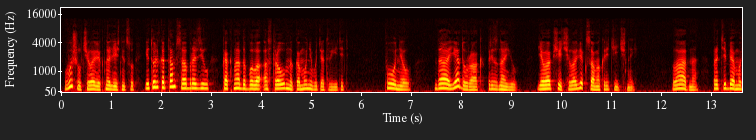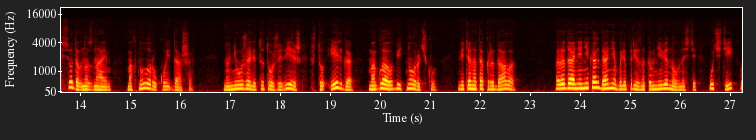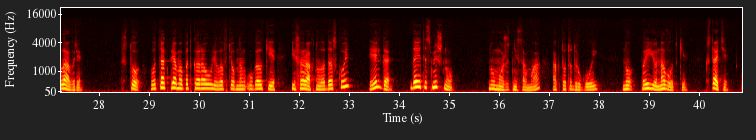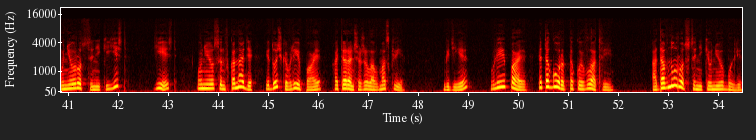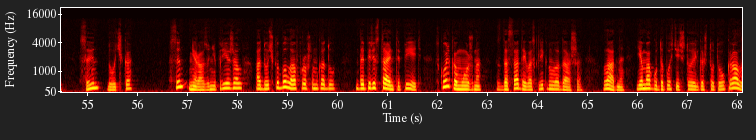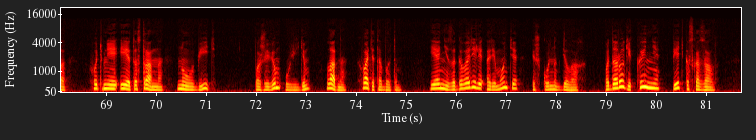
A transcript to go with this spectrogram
Вышел человек на лестницу и только там сообразил, как надо было остроумно кому-нибудь ответить. Понял. Да, я дурак, признаю. Я вообще человек самокритичный. Ладно, про тебя мы все давно знаем, махнула рукой Даша. Но неужели ты тоже веришь, что Эльга могла убить Норочку? Ведь она так рыдала. Рыдания никогда не были признаком невиновности. Учти, Лавря. Что, вот так прямо подкараулила в темном уголке и шарахнула доской? Эльга? Да это смешно. Ну, может, не сама, а кто-то другой. Но по ее наводке. Кстати, у нее родственники есть? Есть. У нее сын в Канаде и дочка в Лиепае, хотя раньше жила в Москве. Где? В Лиепае. Это город такой в Латвии. А давно родственники у нее были? Сын, дочка. Сын ни разу не приезжал, а дочка была в прошлом году. Да перестань ты петь. Сколько можно? С досадой воскликнула Даша. Ладно, я могу допустить, что Эльга что-то украла, хоть мне и это странно, но убить... Поживем, увидим. Ладно, хватит об этом. И они заговорили о ремонте и школьных делах. По дороге к Инне Петька сказал,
